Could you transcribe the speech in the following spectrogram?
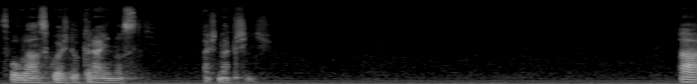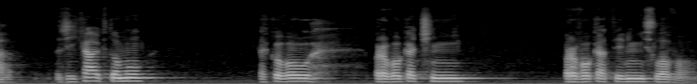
svou lásku až do krajnosti, až na kříž. A říká k tomu takovou provokační, provokativní slovo.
